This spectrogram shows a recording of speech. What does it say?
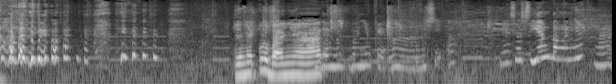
Damage lu banyak. Udah banyak kayak mana sih ah biasa siang tangannya nah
